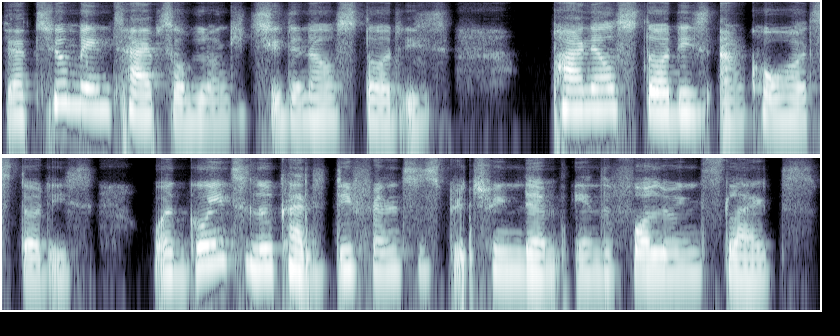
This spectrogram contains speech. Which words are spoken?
there are two main types of longitudinal studies, panel studies and cohort studies. We're going to look at the differences between them in the following slides.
